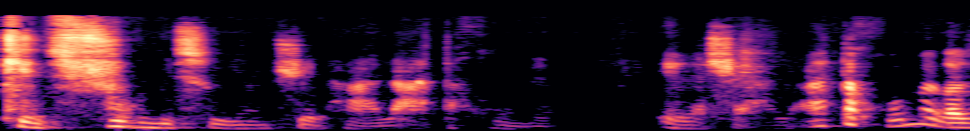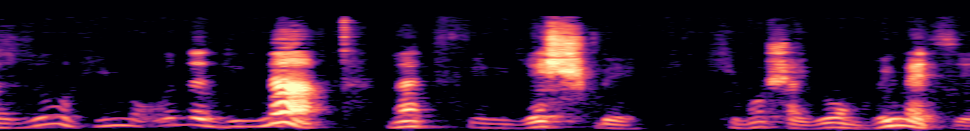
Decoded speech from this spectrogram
כן סוג מסוים של העלאת החומר, אלא שהעלאת החומר הזו היא מאוד עדינה, יש ב... כמו שהיו אומרים את זה,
